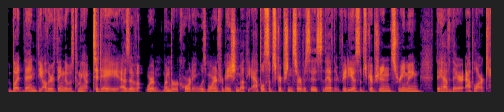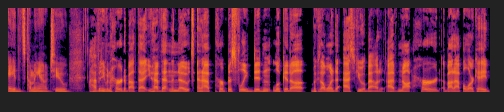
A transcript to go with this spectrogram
but then the other thing that was coming out today, as of when, when we're recording, was more information about the Apple subscription services. So they have their video subscription, streaming. They have their Apple Arcade that's coming out too. I haven't even heard about that. You have that in the notes, and I purposefully didn't look it up because I wanted to ask you about it. I've not heard about Apple Arcade.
